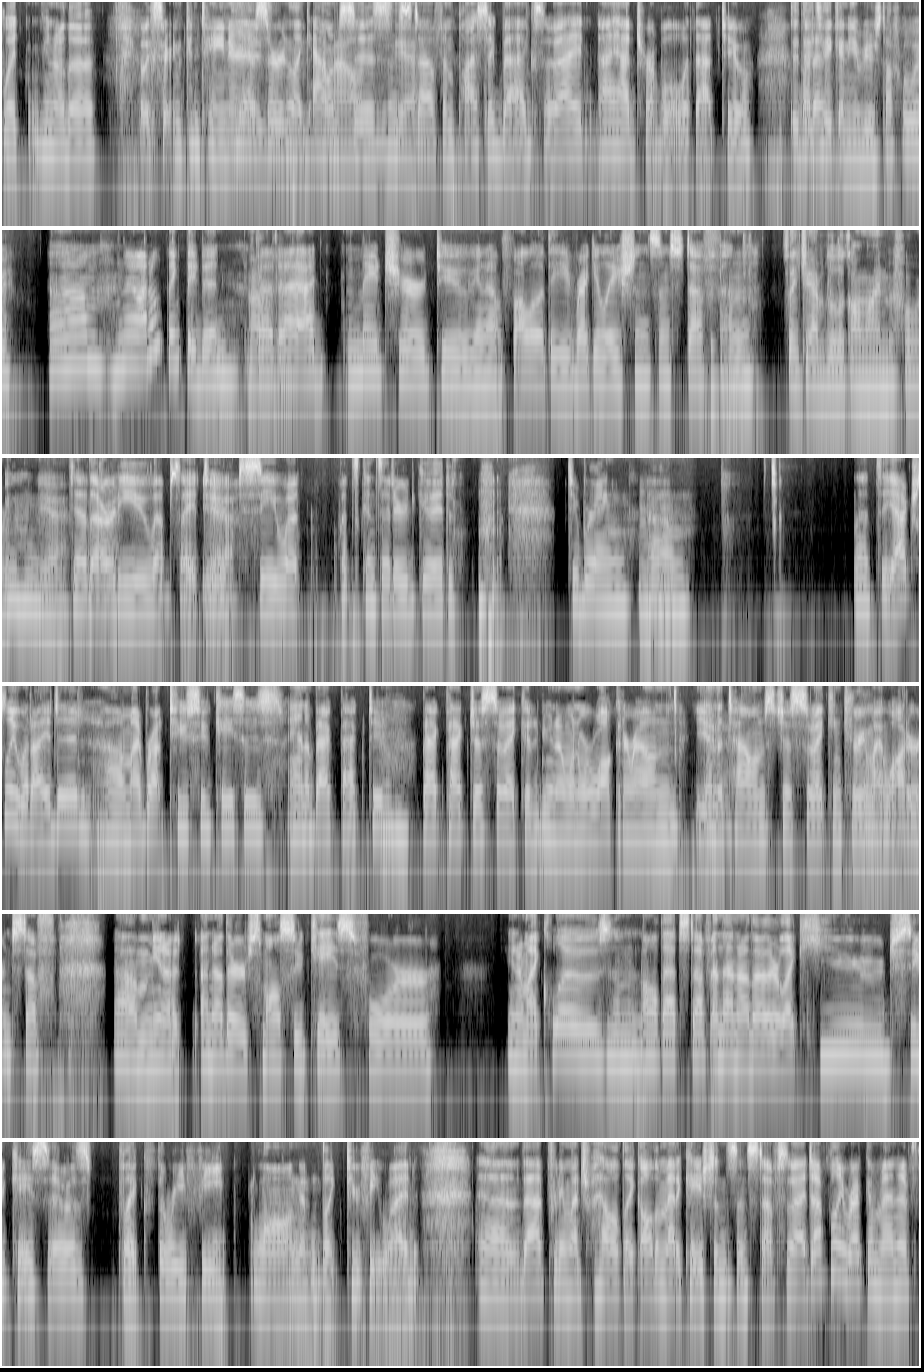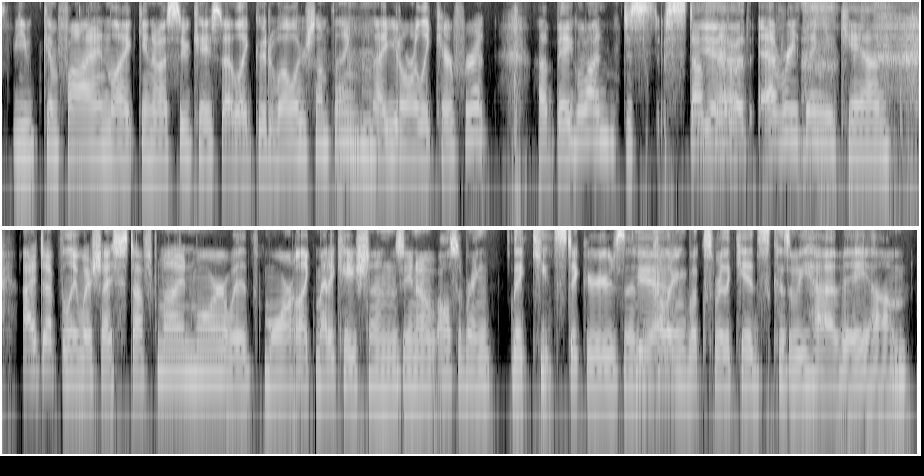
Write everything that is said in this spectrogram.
what you know the Like certain containers. yeah certain like ounces amounts, and yeah. stuff and plastic bags. So I I had trouble with that too. Did But they I- take any of your stuff away? Um, no, I don't think they did. but Oh, okay. I, I made sure to you know follow the regulations and stuff and It's like you have to look online before. Mhm. Yeah. yeah the okay. RDU website to Yeah. to see what what's considered good to bring. Mhm. Um, let's see. Actually, what I did, um, I brought two suitcases and a backpack too. Mhm. Backpack just so I could, you know, when we're walking around in the towns, just so I can carry my water and stuff. Um, you know, another small suitcase for. You know, my clothes and all that stuff. And then another, like, huge suitcase that was like three feet long and like two feet wide. And that pretty much held like all the medications and stuff. So I definitely recommend if you can find like, you know, a suitcase at like Goodwill or something Mhm. that you don't really care for it. A big one, just stuff Yeah. it with everything you can. I definitely wish I stuffed mine more with more like medications, you know, also bring like cute stickers and Yeah. coloring books for the kids because we have a, um,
